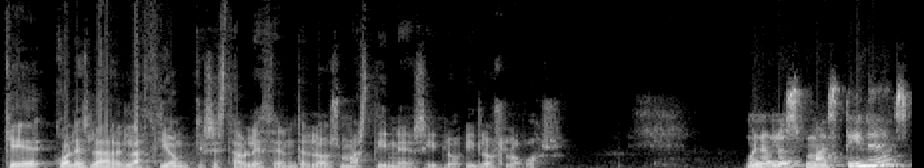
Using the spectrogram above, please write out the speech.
¿Qué, ¿Cuál es la relación que se establece entre los mastines y, los lobos? Bueno, los mastines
